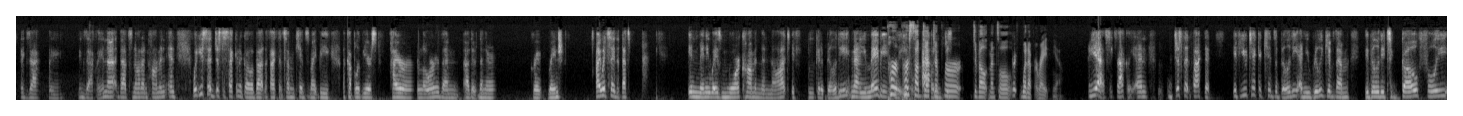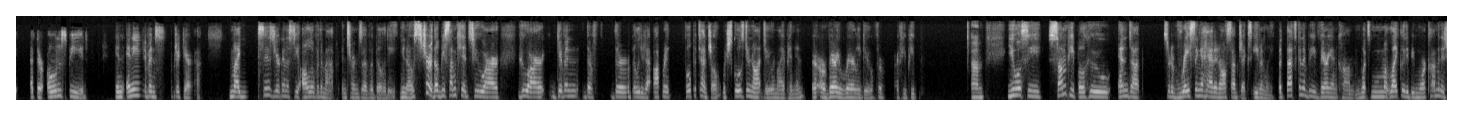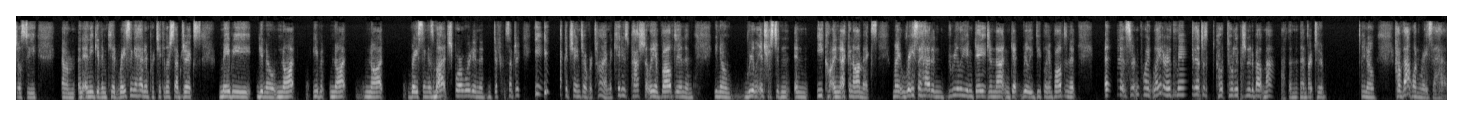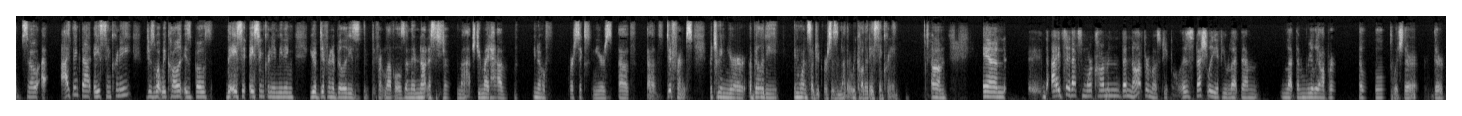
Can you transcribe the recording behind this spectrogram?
Exactly exactly and that that's not uncommon and what you said just a second ago about the fact that some kids might be a couple of years higher or lower than other than their grade range i would say that that's in many ways more common than not if you look at ability. Now you may be per per subject or per just, developmental per, whatever right yeah. Yes exactly. And just that fact that if you take a kid's ability and you really give them the ability to go fully at their own speed in any given subject area, my guess is you're going to see all over the map in terms of ability. You know, sure, there'll be some kids who are who are given the their ability to operate full potential, which schools do not do, in my opinion, or, or very rarely do for very few people. Um, you will see some people who end up sort of racing ahead in all subjects evenly. But that's going to be very uncommon. What's likely to be more common is you'll see um, an any given kid racing ahead in particular subjects, maybe you know not even not not racing as much forward in a different subject. Even that could change over time. A kid who's passionately involved in and you know really interested in in, econ, in economics might race ahead and really engage in that and get really deeply involved in it. And at a certain point later, maybe they're just totally passionate about math and then start to, you know, have that one race ahead. So I, I think that asynchrony, which is what we call it, is both the asynchrony meaning you have different abilities at different levels and they're not necessarily matched. You might have, you know, or six years of, of difference between your ability in one subject versus another. We call that asynchrony. Um, and I'd say that's more common than not for most people, especially if you let them let them really operate which they're they're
